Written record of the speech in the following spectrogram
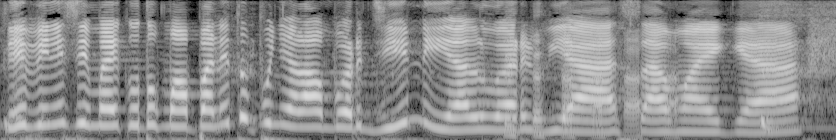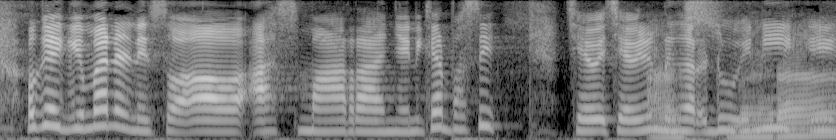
definisi Mike untuk mapan itu punya Lamborghini ya luar biasa Mike ya. Oke gimana nih soal asmaranya ini kan pasti cewek-cewek ini dengar aduh ini ih,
